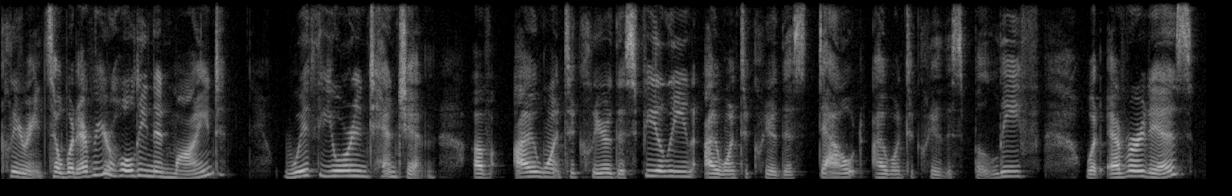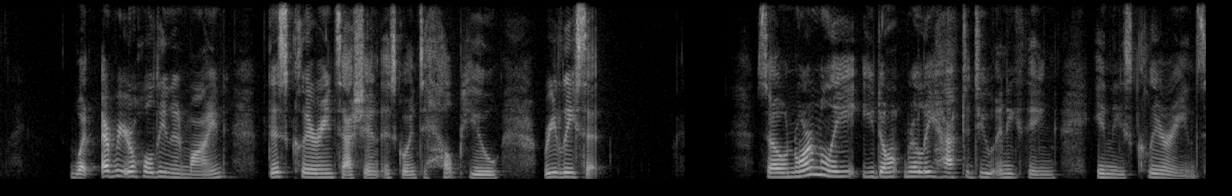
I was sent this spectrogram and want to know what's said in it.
clearing. So, whatever you're holding in mind with your intention of, I want to clear this feeling, I want to clear this doubt, I want to clear this belief, whatever it is, whatever you're holding in mind, this clearing session is going to help you release it. So, normally you don't really have to do anything in these clearings.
